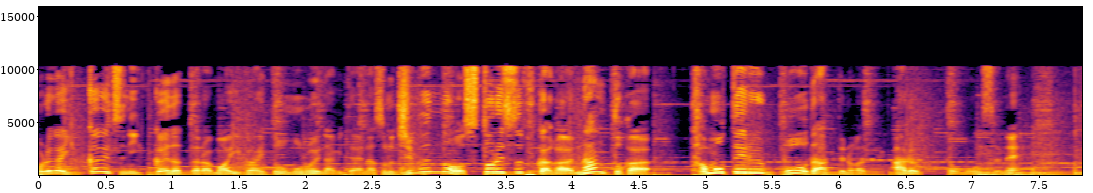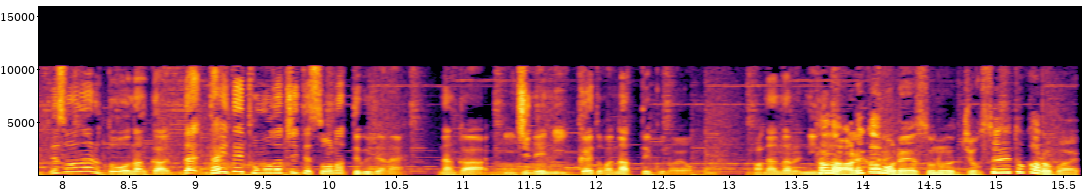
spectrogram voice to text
これが1ヶ月に1回だったら、まあ、意外とおもろいなみたいなその自分のストレス負荷がなんとか保てるボーダーっていうのがあると思うんですよね。でそうなるとなんかだ大体友達ってそうなってくじゃない？なんかあー。1年に1回とかなってくのよ。あなんなら2年にただあれかもね、そのうん。女性とかの場合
